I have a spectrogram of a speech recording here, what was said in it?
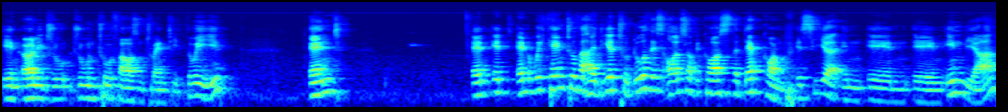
in early Ju June 2023. And, and, it, and we came to the idea to do this also because the DebConf is here in, in, in India.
